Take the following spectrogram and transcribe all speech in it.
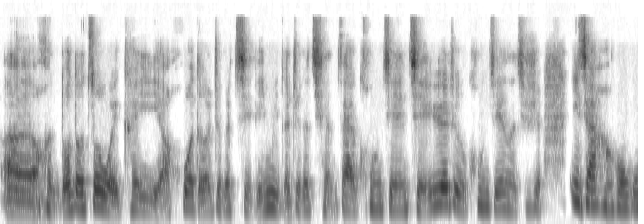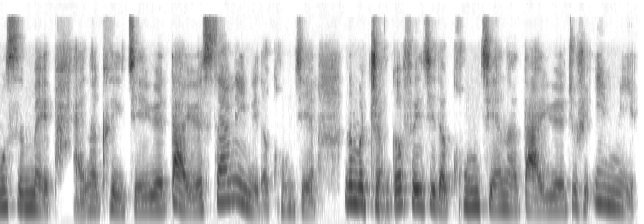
呃很多的座位可以获得这个几厘米的这个潜在空间，节约这个空间呢，其实一家航空公司每排呢可以节约大约三厘米的空间，那么整个飞机的空间呢，大约就是。一米，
